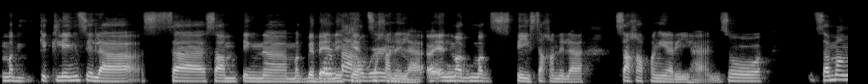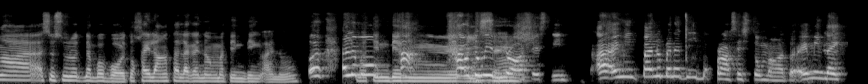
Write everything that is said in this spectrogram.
magkikling sila sa something na magbe-benefit sa kanila no? and Oo. mag magstay sa kanila sa kapangyarihan. So sa mga susunod na boboto, kailangan talaga ng matinding ano, Oh, alam mo, matinding how do we process din? Ah, I mean, paano ba natin i-process tong mga to? I mean, like,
